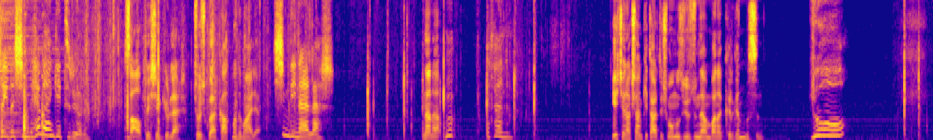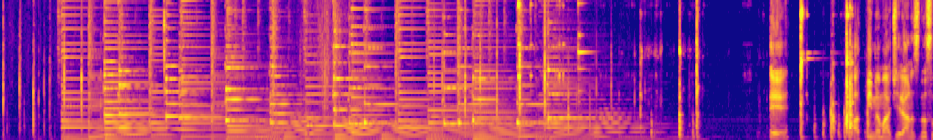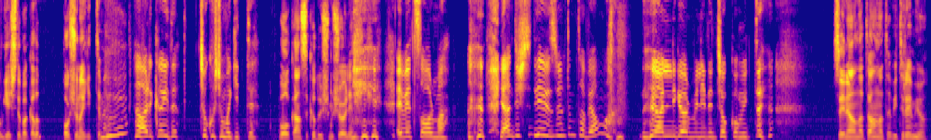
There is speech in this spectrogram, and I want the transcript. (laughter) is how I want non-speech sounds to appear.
Çayı da şimdi hemen getiriyorum. Sağ ol, teşekkürler. Çocuklar kalkmadı mı hala? Şimdi inerler. Nana, Efendim? geçen akşamki tartışmamız yüzünden bana kırgın mısın? Yo. E, at binme maceranız nasıl geçti bakalım? Hoşuna gitti mi? Harikaydı. Çok hoşuma gitti. Volkan sıkı düşmüş öyle mi? (laughs) Evet sorma. (laughs) yani düştü diye üzüldüm tabii ama (laughs) halini görmeliydin çok komikti. Seni anlata anlata bitiremiyor.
